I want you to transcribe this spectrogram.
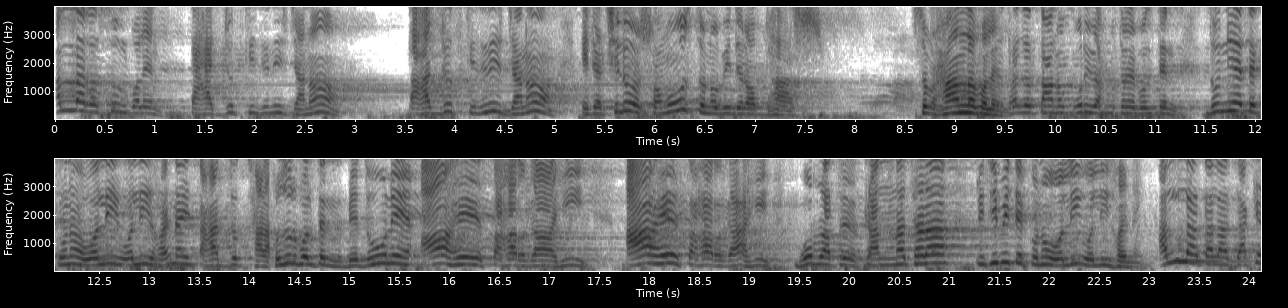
আল্লাহ রসুল বলেন, তাহাজ্জুদ কি জিনিস জানো? তাহাজ্জুদ কি জিনিস জানো? এটা ছিল সমস্ত নবীদের অভ্যাস। বলেন। বলতেন, দুনিয়াতে কোনো হয় নাই ছাড়া। হুজুর বলতেন, বেদুনে আহে সাহার গাহি আহে সাহার গাহি ভোর কান্না ছাড়া পৃথিবীতে কোনো অলি অলি হয় নাই। আল্লাহ তালা যাকে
